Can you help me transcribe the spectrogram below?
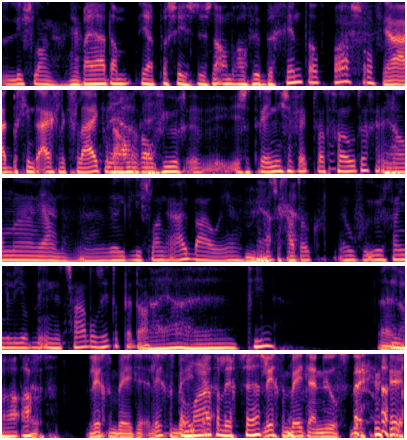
liefst langer. Ja. Maar ja, dan, ja, precies. Dus na anderhalf uur begint dat pas? Of? Ja, het begint eigenlijk gelijk. Maar Ja, na anderhalf uur is het trainingseffect wat groter. En Ja. dan, eh, ja, dan wil je het liefst langer uitbouwen. Ja. Mhm. Want je gaat ook... Hoeveel uur gaan jullie op, in het zadel zitten per dag? Nou ja, eh, tien? nou, acht. ligt een beetje, ligt een beetje, Maarten ligt zes. ligt een beetje aan Niels. Nee, nee,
